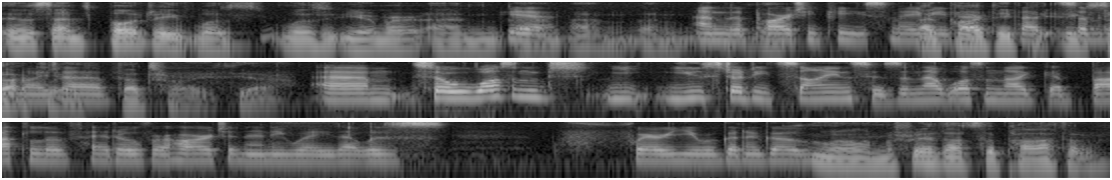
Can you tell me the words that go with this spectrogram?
in a sense, poetry was, was humour and, Yeah. and, and, and, And the party piece, maybe party that, that somebody exactly. might have. That's right. Yeah. Um, so it wasn't you, you studied sciences, and that wasn't like a battle of head over heart in any way. That was where you were going to go. Well, I'm afraid that's the path of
